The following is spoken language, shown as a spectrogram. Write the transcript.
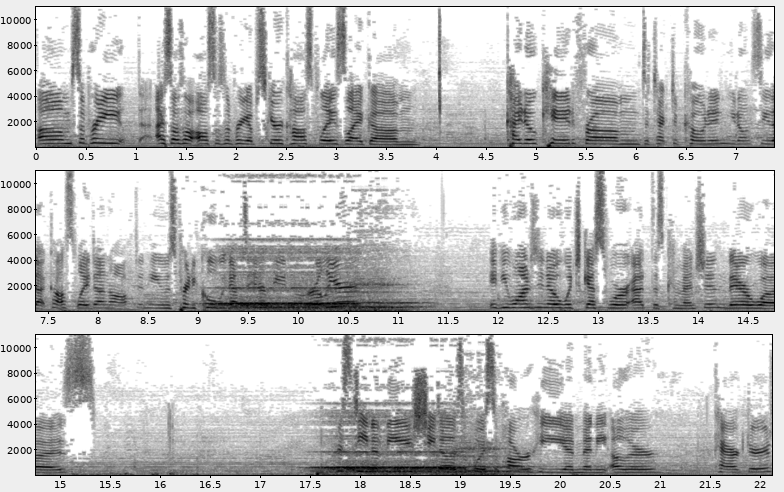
Um, some pretty. I saw also some pretty obscure cosplays like um, Kaito Kid from Detective Conan. You don't see that cosplay done often. He was pretty cool. We got to interview him earlier. If you wanted to know which guests were at this convention, there was Christina Vee. She does the voice of Haruhi and many other characters.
